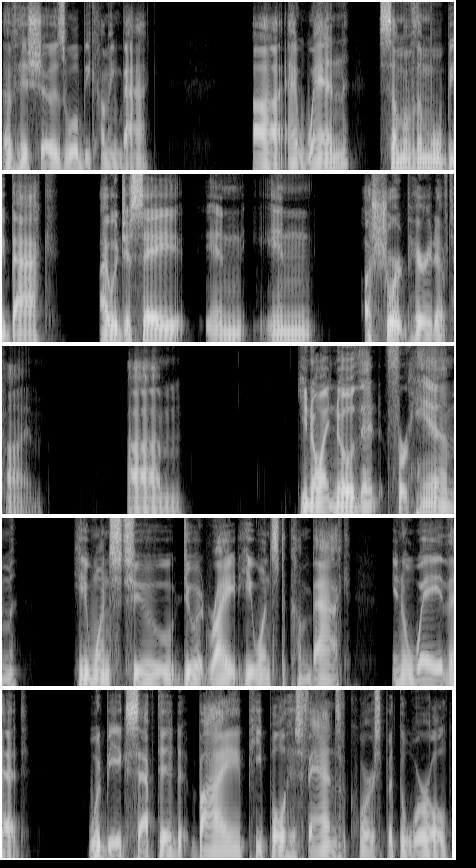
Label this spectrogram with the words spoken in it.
of his shows will be coming back. Uh, at when some of them will be back, I would just say in in a short period of time. Um, you know, I know that for him, he wants to do it right. He wants to come back in a way that would be accepted by people, his fans, of course, but the world.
